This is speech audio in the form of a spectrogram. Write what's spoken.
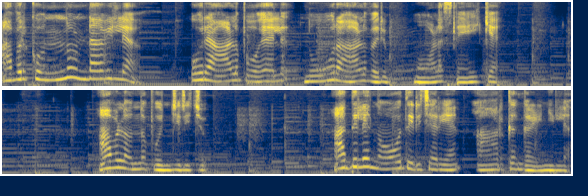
അവർക്കൊന്നും ഉണ്ടാവില്ല. ഒരാൾ പോയാൽ നൂറാൾ വരും മോളെ സ്നേഹിക്കാൻ. അവൾ ഒന്ന് പുഞ്ചിരിച്ചു. അതിലെ നോവ് തിരിച്ചറിയാൻ ആർക്കും കഴിഞ്ഞില്ല.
